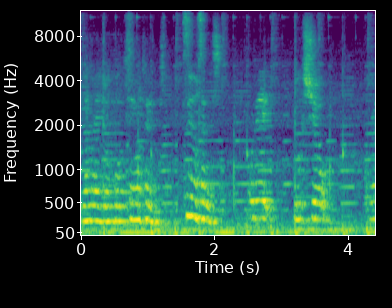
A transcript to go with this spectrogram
いらない情報すいませんでした。すいませんでした。これどうしよう。これ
